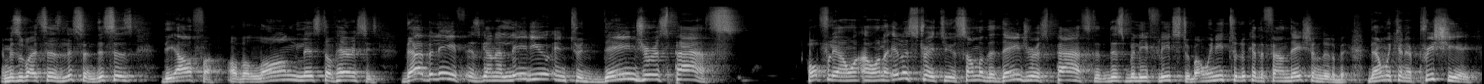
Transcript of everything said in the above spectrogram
And Mrs. White says, listen, this is the alpha of a long list of heresies. That belief is going to lead you into dangerous paths. Hopefully, I want, I want to illustrate to you some of the dangerous paths that this belief leads to, but we need to look at the foundation a little bit. Then we can appreciate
